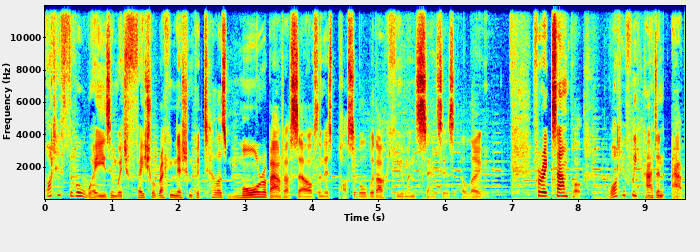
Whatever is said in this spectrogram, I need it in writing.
what if there were ways in which facial recognition could tell us more about ourselves than is possible with our human senses alone? For example, what if we had an app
